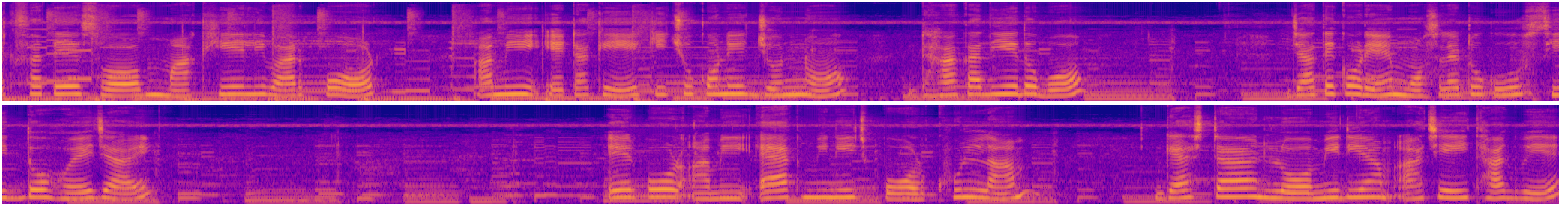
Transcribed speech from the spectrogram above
একসাথে সব মাখিয়ে নেবার পর আমি এটাকে কিছুক্ষণের জন্য ঢাকা দিয়ে দেবো। যাতে করে মশলাটুকু সিদ্ধ হয়ে যায়। এরপর আমি এক মিনিট পর খুললাম। গ্যাসটা লো মিডিয়াম আছেই থাকবে।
